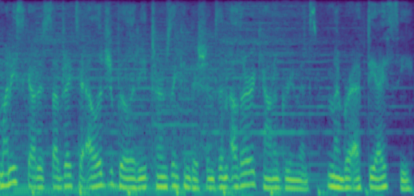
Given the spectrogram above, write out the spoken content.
Money Scout is subject to eligibility, terms and conditions, and other account agreements. Member FDIC.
